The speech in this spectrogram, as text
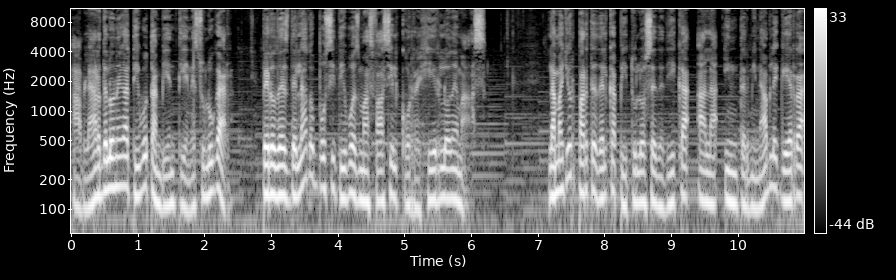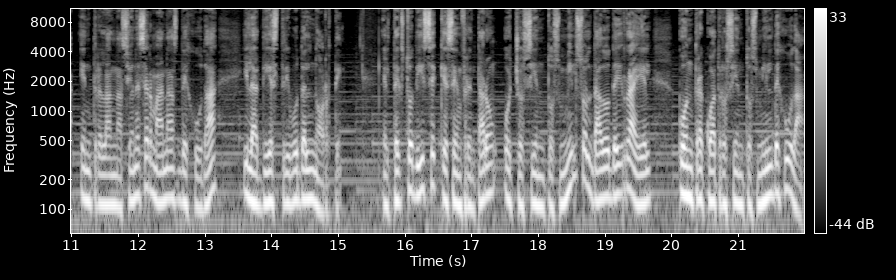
hablar de lo negativo también tiene su lugar, pero desde el lado positivo es más fácil corregir lo demás. La mayor parte del capítulo se dedica a la interminable guerra entre las naciones hermanas de Judá y las diez tribus del norte. El texto dice que se enfrentaron 800.000 soldados de Israel contra 400.000 de Judá,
